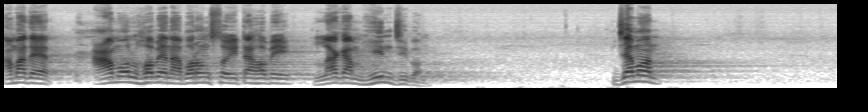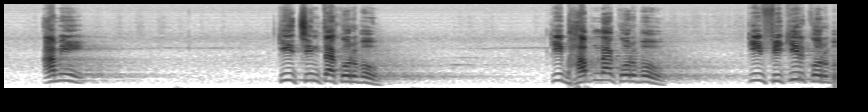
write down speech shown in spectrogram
আমাদের আমল হবে না বরংস এটা হবে লাগামহীন জীবন। যেমন আমি কি চিন্তা করব? কি ভাবনা করব, কি ফিকির করব,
